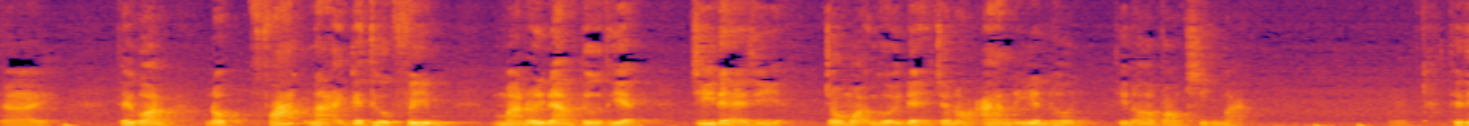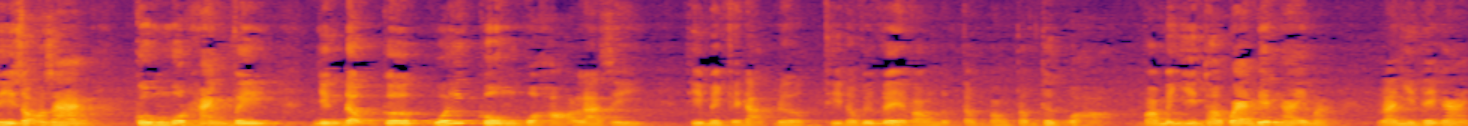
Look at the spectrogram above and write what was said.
Đấy. Thế còn nó phát lại cái thước phim mà nó đi làm từ thiện, chỉ để gì? Cho mọi người để cho nó an yên hơn, thì nó ở vòng sinh mạng. Thế thì rõ ràng, cùng một hành vi, nhưng động cơ cuối cùng của họ là gì? Thì mình phải đọc được thì nó mới về vòng được tổng vòng tâm thức của họ. Và mình nhìn thói quen biết ngay mà là nhìn thấy ngay.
